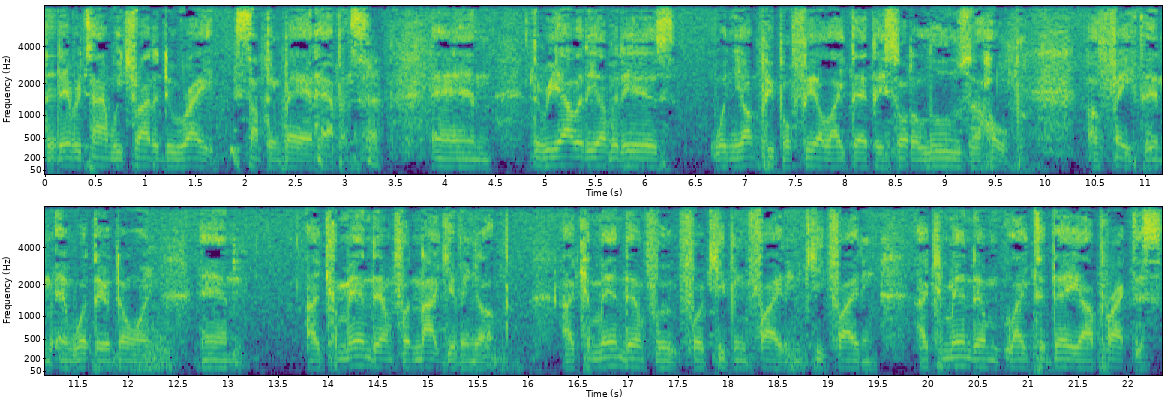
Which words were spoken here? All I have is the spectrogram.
That every time we try to do right, something bad happens. And the reality of it is, when young people feel like that, they sort of lose a hope of faith in, in what they're doing. And I commend them for not giving up. I commend them for, for keeping fighting, keep fighting. I commend them like today, our practice,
